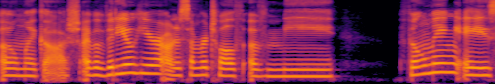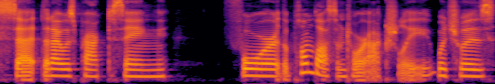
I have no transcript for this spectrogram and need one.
Oh my gosh. I have a video here on December 12th of me filming a set that I was practicing for the Plum Blossom Tour, actually, which was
